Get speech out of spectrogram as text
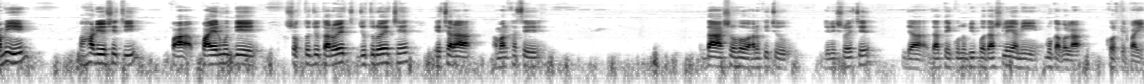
আমি পাহাড়ে এসেছি, পা, পায়ের মধ্যে শক্ত জুতা রয়েছে জুতো রয়েছে, এছাড়া আমার কাছে দা সহ আরও কিছু জিনিস রয়েছে, যা, যাতে কোনো বিপদ আসলে আমি মোকাবেলা করতে পারি।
